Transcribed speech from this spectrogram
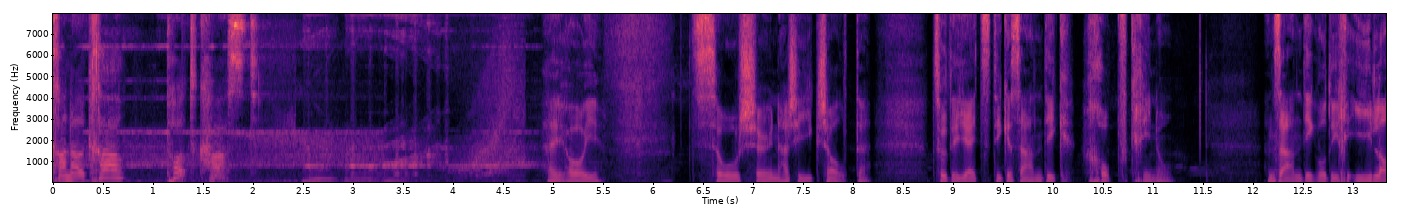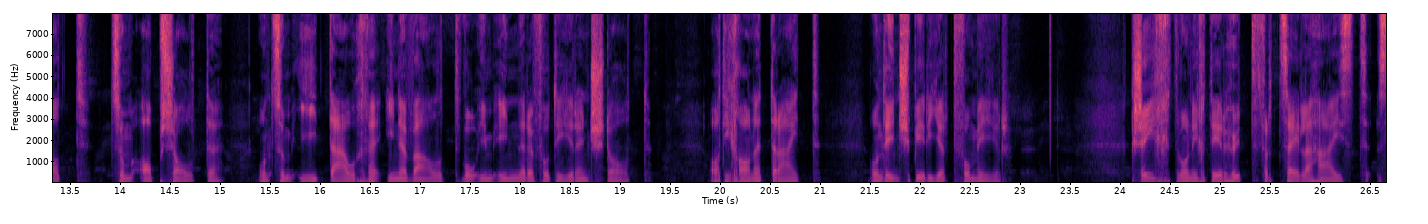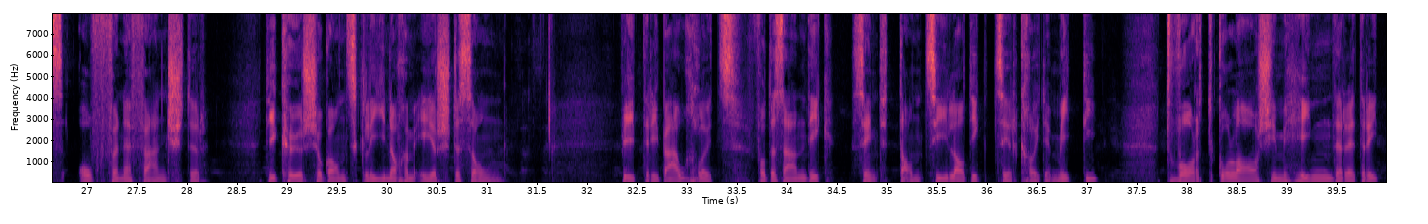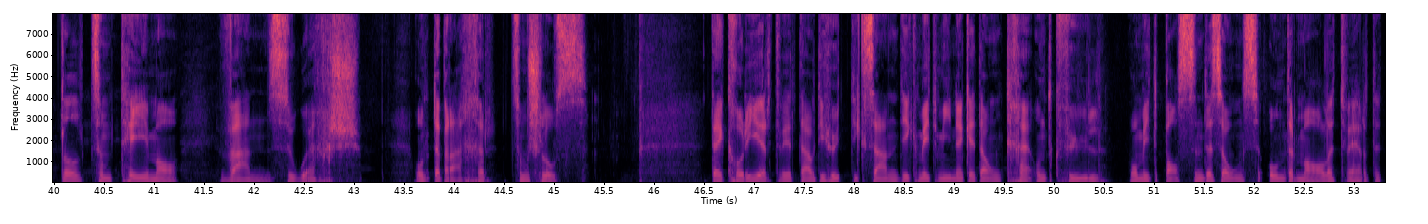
Kanal K Podcast. Hey hoi, so schön hast du eingeschaltet zu der jetzigen Sendung Kopfkino. Eine Sendung, die dich einlädt zum Abschalten und zum Eintauchen in eine Welt, wo im Inneren von dir entsteht. An dich herangetragen und inspiriert von mir. Die Geschichte, die ich dir heute erzähle, heisst «Das offene Fenster». Die hörst schon ganz gleich nach dem ersten Song. Weitere Bauklötze von der Sendung sind die Tanzeinladung circa in der Mitte, die Wortcollage im hinteren Drittel zum Thema «Wenn suchst» und der Brecher zum Schluss. Dekoriert wird auch die heutige Sendung mit meinen Gedanken und Gefühlen, die mit passenden Songs untermalt werden.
